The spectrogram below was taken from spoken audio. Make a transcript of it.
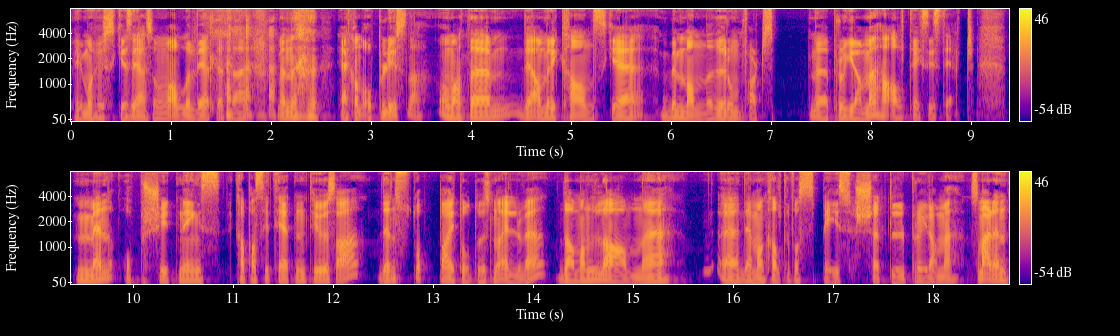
Vi må huske, sier jeg som om alle vet dette her. Men jeg kan opplyse da, om at det amerikanske bemannede romfartsprogrammet har alltid eksistert. Men oppskytningskapasiteten til USA den stoppa i 2011, da man la ned eh, det man kalte for Space Shuttle-programmet. Som er den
